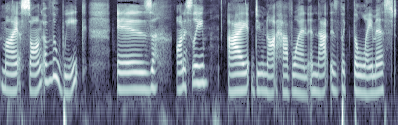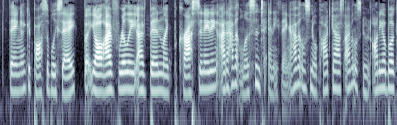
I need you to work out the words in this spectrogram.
My song of the week is honestly I do not have one, and that is like the lamest thing I could possibly say. But y'all, I've really I've been like procrastinating. I haven't listened to anything. I haven't listened to a podcast. I haven't listened to an audiobook.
